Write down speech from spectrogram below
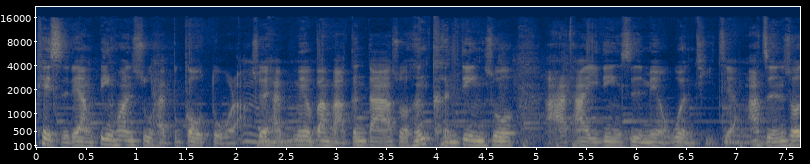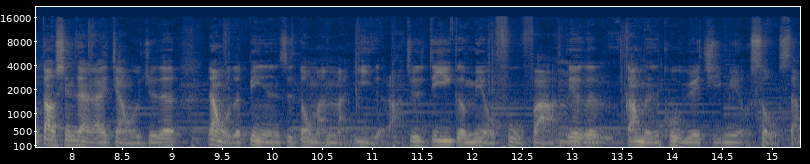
case 量病患数还不够多啦，所以还没有办法跟大家说很肯定说啊，他一定是没有问题这样啊，只能说到现在来讲，我觉得让我的病人是都蛮满意的啦。就是第一个没有复发，第二个肛门括约肌没有受伤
